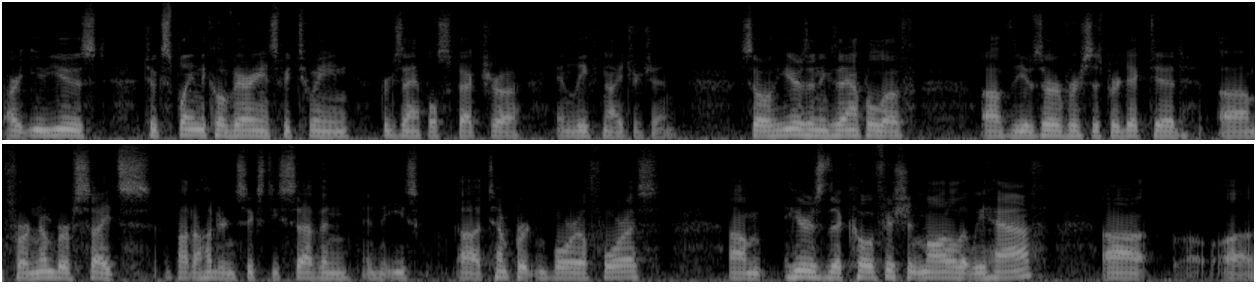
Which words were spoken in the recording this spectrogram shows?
are you used to explain the covariance between, for example, spectra and leaf nitrogen. So here's an example of, of the observed versus predicted um, for a number of sites, about 167 in the east uh, temperate and boreal forests. Um, here's the coefficient model that we have. Uh, uh,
